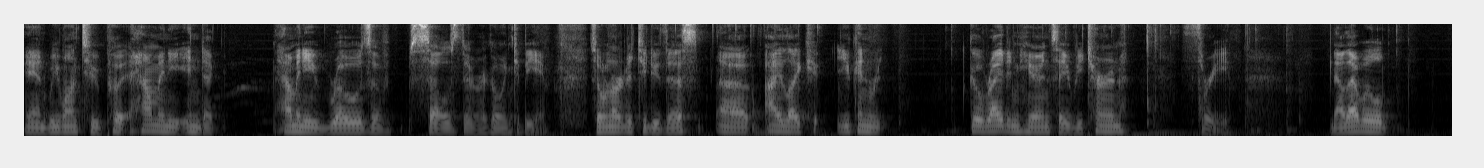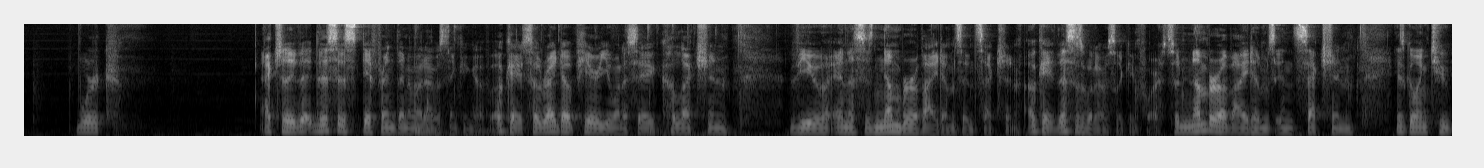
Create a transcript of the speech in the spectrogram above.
and we want to put how many index how many rows of cells there are going to be. So in order to do this, uh, I like you can go right in here and say return 3. Now that will work Actually, th this is different than what I was thinking of. Okay, so right up here you want to say collection view, and this is number of items in section. Okay, this is what I was looking for. So number of items in section is going to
